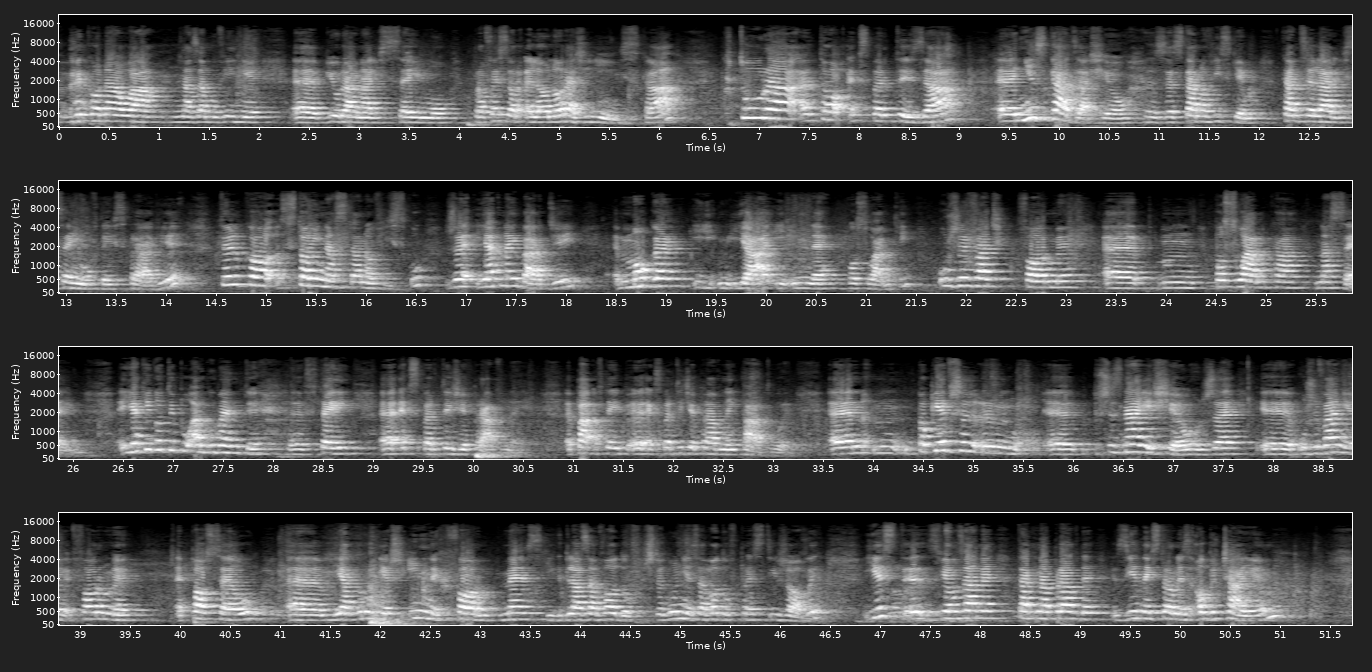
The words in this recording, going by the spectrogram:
wykonała na zamówienie e, Biura Analiz Sejmu profesor Eleonora Zielińska, która to ekspertyza nie zgadza się ze stanowiskiem Kancelarii Sejmu w tej sprawie, tylko stoi na stanowisku, że jak najbardziej mogę i ja i inne posłanki używać formy e, posłanka na Sejm. Jakiego typu argumenty e, w tej e, ekspertyzie prawnej, w tej ekspertyzie prawnej padły? Po pierwsze przyznaję się, że używanie formy poseł, jak również innych form męskich dla zawodów, szczególnie zawodów prestiżowych, jest związane tak naprawdę z jednej strony z obyczajem,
